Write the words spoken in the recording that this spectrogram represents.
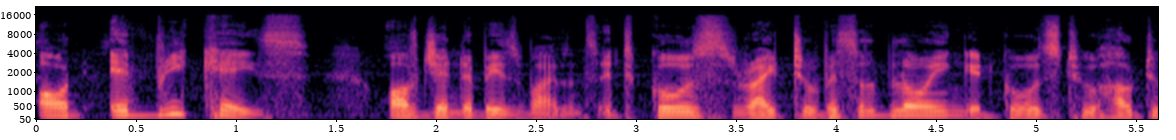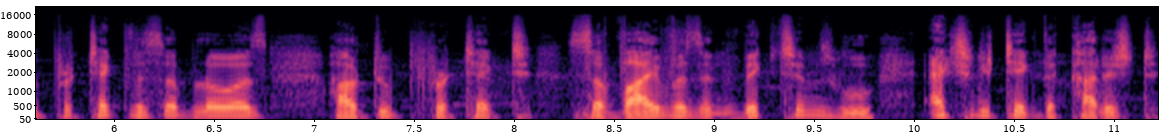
on every case of gender based violence. It goes right to whistleblowing, it goes to how to protect whistleblowers, how to protect survivors and victims who actually take the courage, to,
